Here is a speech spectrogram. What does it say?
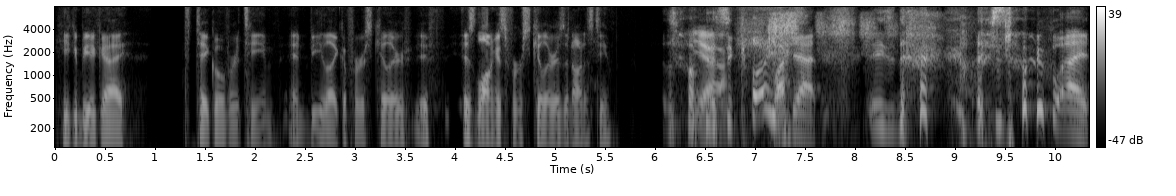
he could be a guy to take over a team and be like a Firstkiller if as long as Firstkiller isn't on his team. Oh, yeah. There's a guy in What? chat. He's there's no way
